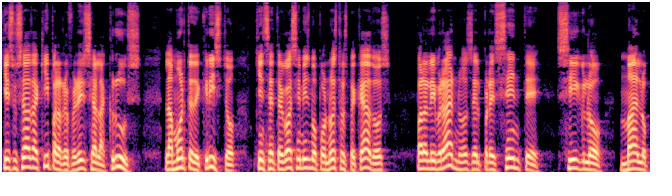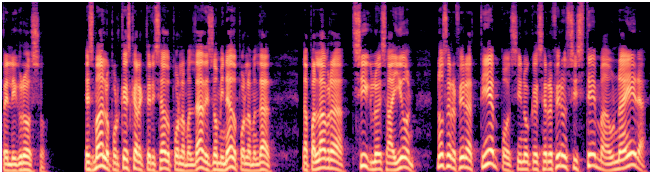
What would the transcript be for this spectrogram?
y es usada aquí para referirse a la cruz, la muerte de Cristo, quien se entregó a sí mismo por nuestros pecados, para librarnos del presente siglo malo, peligroso. Es malo porque es caracterizado por la maldad, es dominado por la maldad. La palabra siglo es aión. No se refiere a tiempo, sino que se refiere a un sistema, una era.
